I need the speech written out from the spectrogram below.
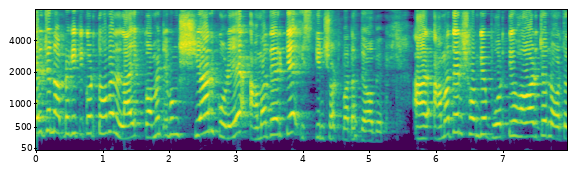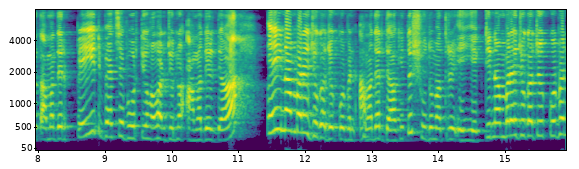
এর জন্য আপনাকে কি করতে হবে? লাইক, কমেন্ট এবং শেয়ার করে আমাদেরকে স্ক্রিনশট পাঠাতে হবে। আর আমাদের সঙ্গে ভর্তি হওয়ার জন্য, অর্থাৎ আমাদের পেইড ব্যাচে ভর্তি হওয়ার জন্য আমাদের দেওয়া এই নাম্বারে যোগাযোগ করবেন। আমাদের দেওয়া কিন্তু শুধুমাত্র এই একটি নাম্বারে যোগাযোগ করবেন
